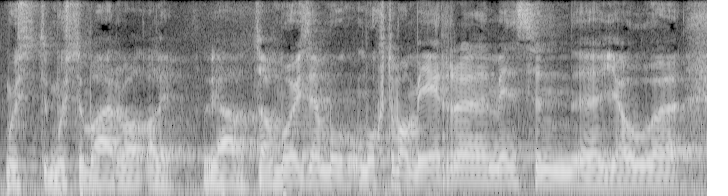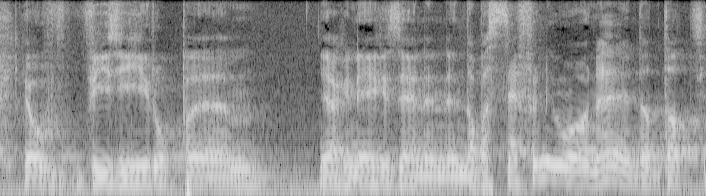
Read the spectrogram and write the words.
moest, moesten maar wel, allez, ja, het zou mooi zijn mochten wat meer mensen jouw, jouw visie hierop ehm, ja, genegen zijn. En, en dat beseffen gewoon. Hè, dat, dat,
